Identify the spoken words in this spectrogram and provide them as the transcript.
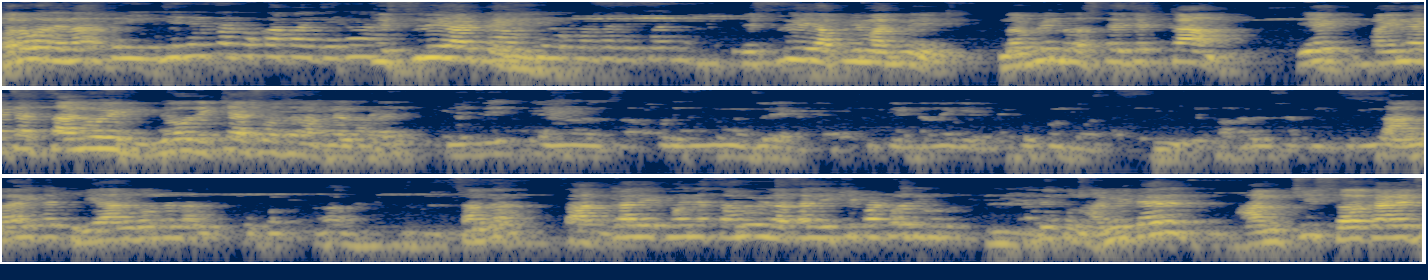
बरोबर आहे ना? इंजिनियरचा धोका पाहिजे ना. तिसरी ऍड आहे. तिसरी आपली मागणी. नवीन रस्त्याचे काम. एक महिन्याच्या चालू होईल एवढं लेखी आश्वासन आपल्याला. हे सांगा इथं ठिया आंदोलन हा. सांगा तात्काळ एक महिन्यात चालू होईल असा लेखी पाठवा तिकडून. आम्ही तयार. आमची सहकार्याची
